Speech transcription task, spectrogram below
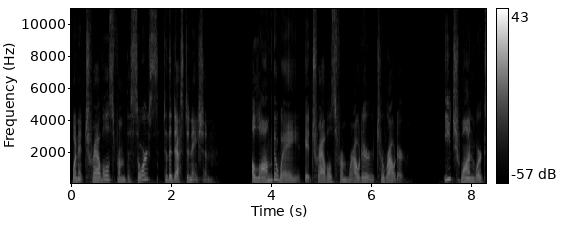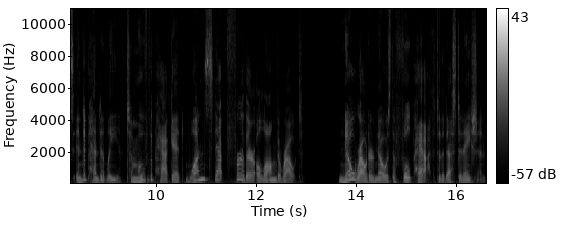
when it travels from the source to the destination. Along the way, it travels from router to router. Each one works independently to move the packet one step further along the route. No router knows the full path to the destination.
